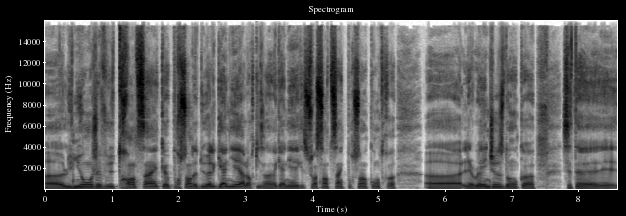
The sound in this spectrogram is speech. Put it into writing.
Euh, L'Union, j'ai vu 35% de duels gagnés alors qu'ils en avaient gagné 65% contre euh, les Rangers. Donc, euh, c'était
